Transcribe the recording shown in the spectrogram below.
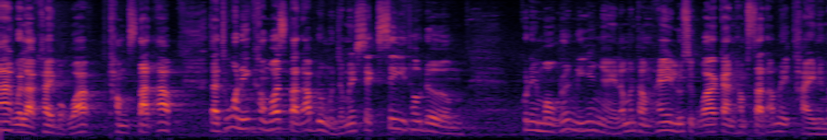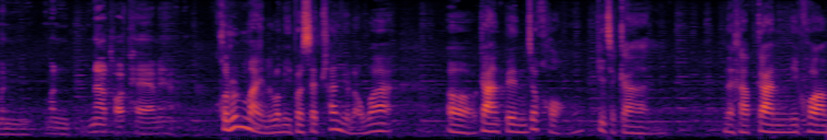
มากเวลาใครบอกว่าทำสตาร์ทอัพแต่ทุกวันนี้คำว่าสตาร์ทอัพดูเหมือนจะไม่เซ็กซี่เท่าเดิม คุณเอ็มมองเรื่องนี้ยังไง แล้วมันทำให้รู้สึกว่าการทำสตาร์ทอัพในไทยเนี่ยมันมันน่าท้อแท้ไหมฮะ คนรุ่นใหม่เนี่ยเรามี perception อยู่แล้วว่าเอ่อการเป็นเจ้าของกิจการนะครับการมีความ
